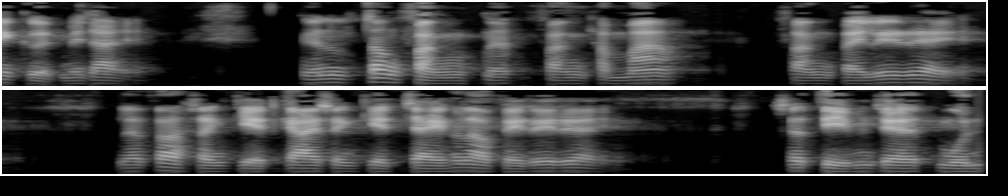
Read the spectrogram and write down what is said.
ให้เกิดไม่ได้งั้นต้องฟังนะฟังธรรมะฟังไปเรื่อยๆ แล้วก็สังเกตกายสังเกตใจของเราไปเรื่อยๆ สติมันจะหมุน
